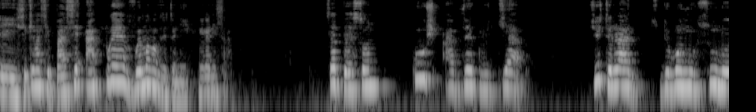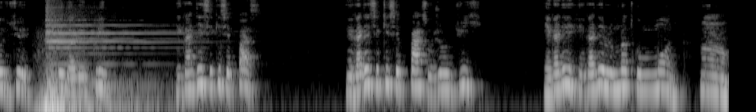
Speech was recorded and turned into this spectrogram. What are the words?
Et ce qui va se passer après, vraiment va vous étonner. Regardez ça. Cette personne couche avec le diable. Juste là, devant nous, sous nos yeux, dans le clip. Regardez ce qui se passe. Regardez ce qui se passe aujourd'hui. Regardez, regardez notre monde. Non, non, non.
